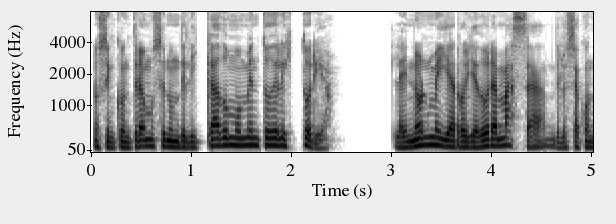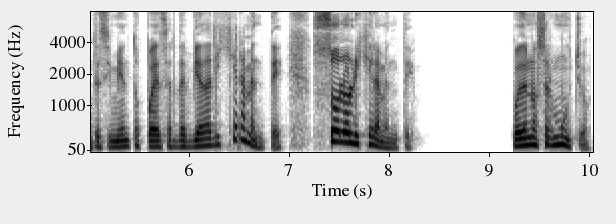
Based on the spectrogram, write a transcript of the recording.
Nos encontramos en un delicado momento de la historia. La enorme y arrolladora masa de los acontecimientos puede ser desviada ligeramente, solo ligeramente. Puede no ser mucho,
